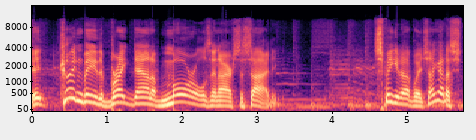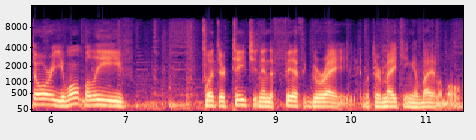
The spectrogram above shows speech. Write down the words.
It couldn't be the breakdown of morals in our society. Speaking of which, I got a story you won't believe what they're teaching in the fifth grade, what they're making available.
